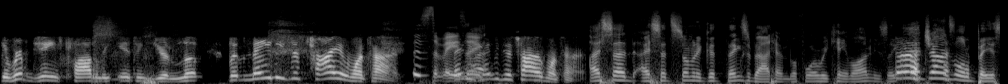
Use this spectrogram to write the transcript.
the ripped jeans probably isn't your look, but maybe just try it one time. This is amazing. maybe just try it one time. I said I said so many good things about him before we came on. He's like, yeah, John's a little basic.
